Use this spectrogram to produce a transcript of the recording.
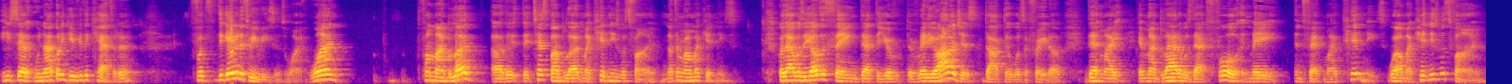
he said, we're not going to give you the catheter. For They gave me the three reasons why. One, from my blood, uh, they, they test my blood, my kidneys was fine. Nothing wrong with my kidneys. Because that was the other thing that the the radiologist doctor was afraid of. That my if my bladder was that full, it may infect my kidneys. Well, my kidneys was fine.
